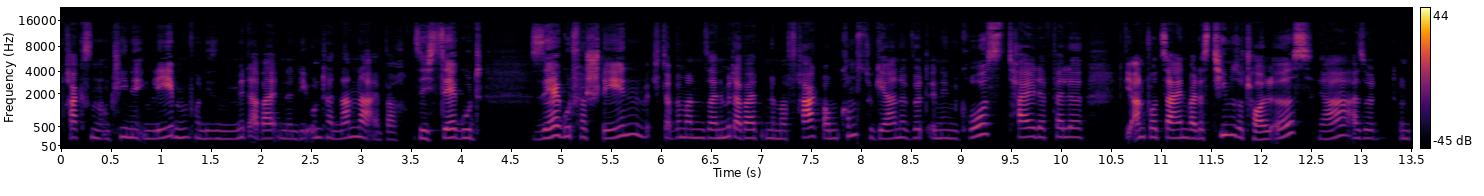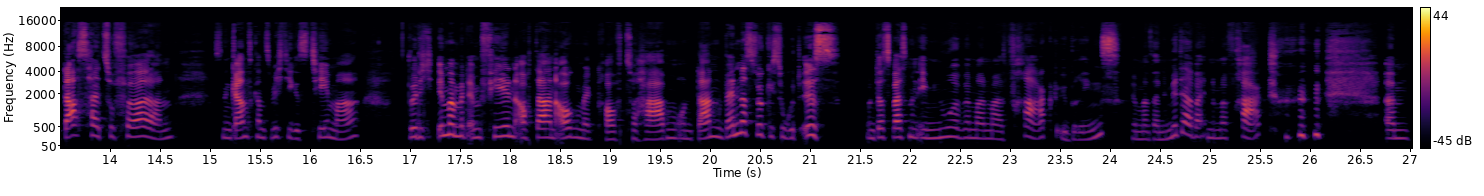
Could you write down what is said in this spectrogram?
Praxen und Kliniken leben, von diesen Mitarbeitenden, die untereinander einfach sich sehr gut sehr gut verstehen. Ich glaube, wenn man seine Mitarbeitenden mal fragt, warum kommst du gerne, wird in den Großteil der Fälle die Antwort sein, weil das Team so toll ist. Ja, also, und das halt zu fördern, ist ein ganz, ganz wichtiges Thema. Würde ich immer mit empfehlen, auch da ein Augenmerk drauf zu haben. Und dann, wenn das wirklich so gut ist, und das weiß man eben nur, wenn man mal fragt, übrigens, wenn man seine Mitarbeitenden mal fragt, ähm,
